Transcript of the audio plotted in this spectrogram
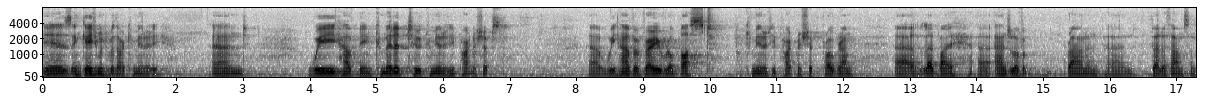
is engagement with our community. And we have been committed to community partnerships. Uh, we have a very robust community partnership program uh, led by uh, Angela Brown and, and Vetta Thompson,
